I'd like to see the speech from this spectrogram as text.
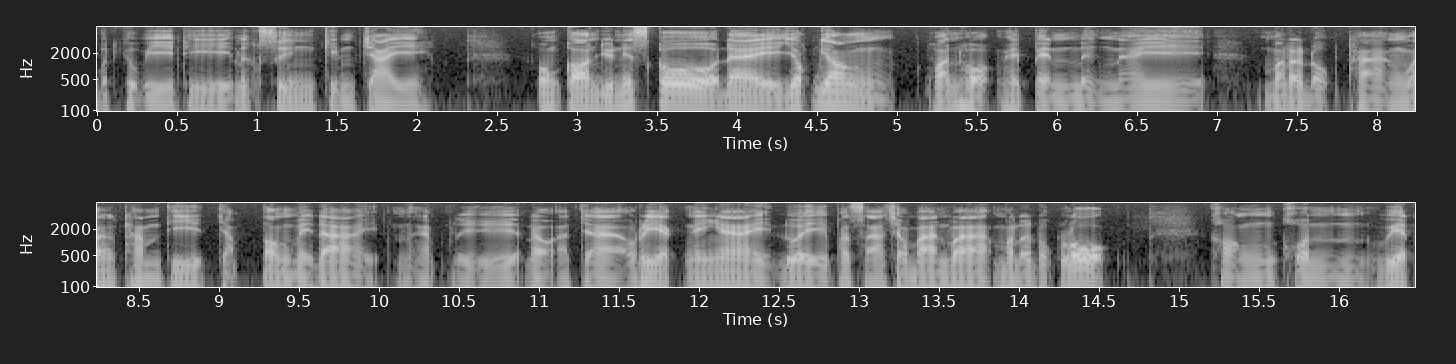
บทกวีที่ลึกซึ้งกินใจ องค์กรยูเนสโกได้ยกย่องขวัญหกให้เป็นหนึ่งในมรดกทางวัฒนธรรมที่จับต้องไม่ได้นะครับหรือเราอาจจะเรียกง่ายๆ ด้วยภาษาชาวบ้านว่ามรดกโลกของคนเวียด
